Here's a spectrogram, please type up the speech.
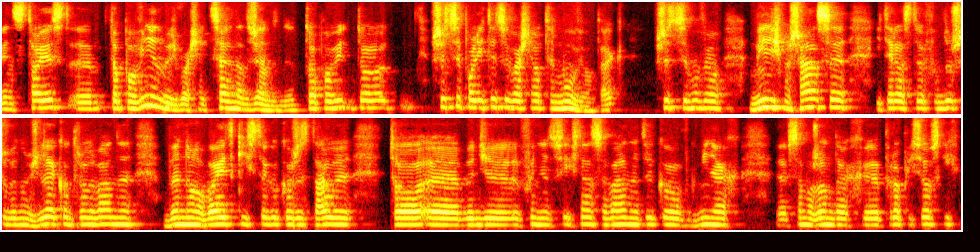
więc to jest, to powinien być właśnie cel nadrzędny. To, powi, to wszyscy politycy właśnie o tym mówią, tak? Wszyscy mówią, mieliśmy szansę i teraz te fundusze będą źle kontrolowane, będą obajtki z tego korzystały, to e, będzie finansowane tylko w gminach, e, w samorządach e, propisowskich,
